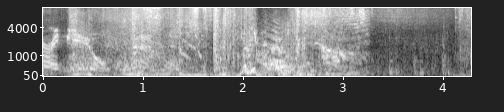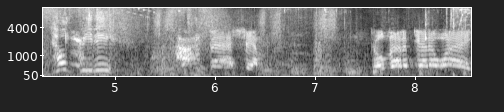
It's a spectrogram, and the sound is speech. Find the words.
near at you. Help, BD! Bash him. Don't let him get away.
